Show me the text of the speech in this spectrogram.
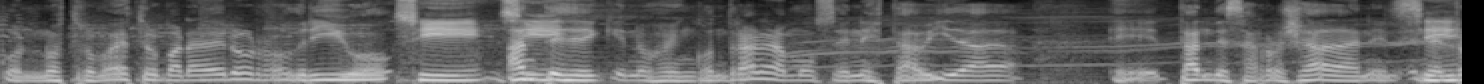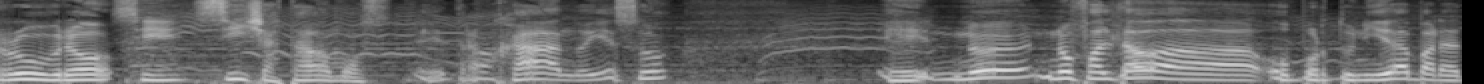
con nuestro maestro panadero Rodrigo, sí. antes de que nos encontráramos en esta vida eh, tan desarrollada en el, en Sí. el rubro, Sí. sí ya estábamos eh, trabajando y eso. eh, no, no faltaba oportunidad para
